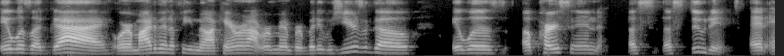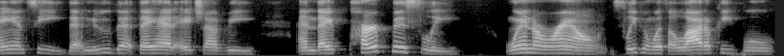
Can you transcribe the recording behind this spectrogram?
It was a guy, or it might have been a female. I can't not remember, but it was years ago. It was a person, a student at A&T that knew that they had HIV, and they purposely went around sleeping with a lot of people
